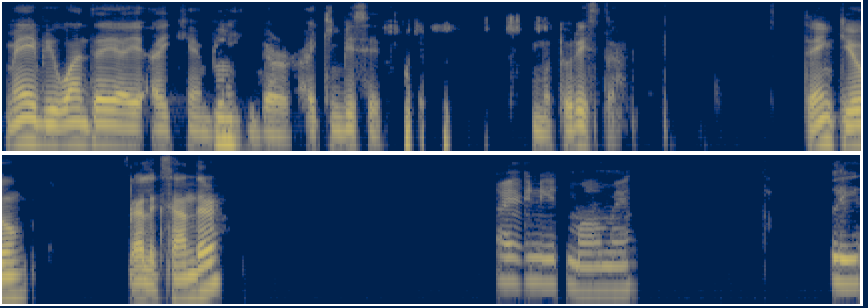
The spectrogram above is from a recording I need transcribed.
Maybe one day I, I can be there, I can visit como turista. Thank you. Alexander? I need moment. Please.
